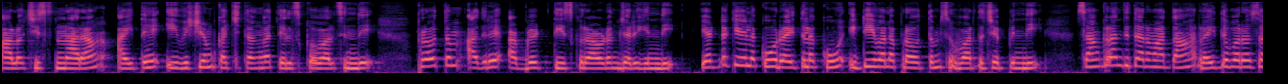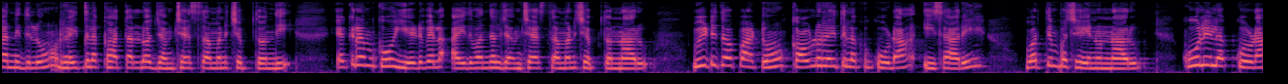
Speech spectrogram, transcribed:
ఆలోచిస్తున్నారా? అయితే ఈ విషయం ఖచ్చితంగా తెలుసుకోవాల్సిందే. ప్రభుత్వం అదిరే అప్డేట్ తీసుకురావడం జరిగింది. ఎట్టకేలకు రైతులకు ఇటీవల ప్రభుత్వం సువార్త చెప్పింది. సంక్రాంతి తర్వాత రైతు భరోసా నిధులు రైతుల ఖాతాల్లో జమ చేస్తామని చెప్తోంది. ఎకరంకు ఏడు వేల ఐదు వందలు జమ చేస్తామని చెప్తున్నారు. వీటితో పాటు కౌలు రైతులకు కూడా ఈసారి వర్తింప చేయనున్నారు కూలీలకు కూడా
